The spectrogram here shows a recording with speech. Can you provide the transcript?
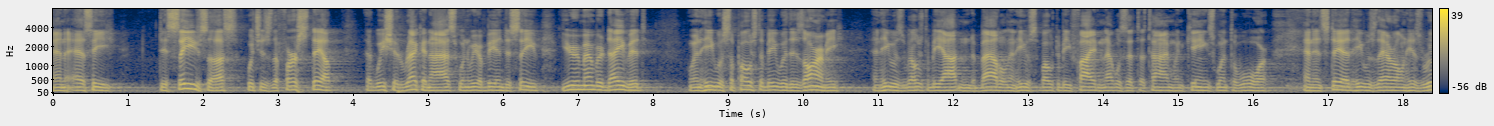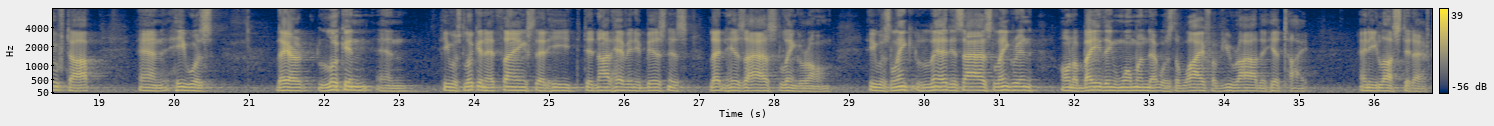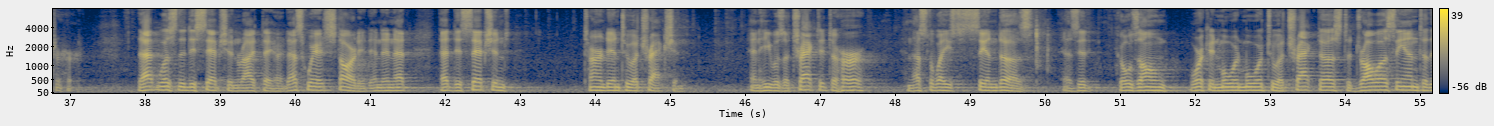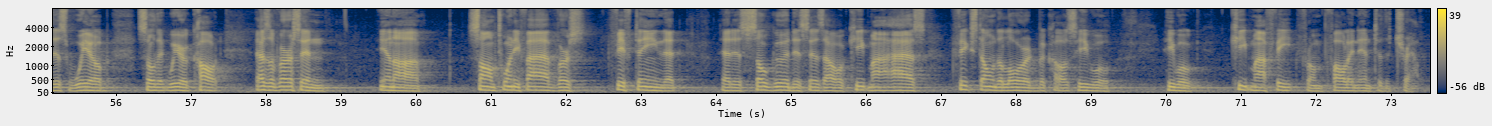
And as he deceives us, which is the first step, that we should recognize when we are being deceived. You remember David when he was supposed to be with his army and he was supposed to be out in the battle and he was supposed to be fighting. That was at the time when kings went to war. And instead, he was there on his rooftop and he was there looking and he was looking at things that he did not have any business letting his eyes linger on. He was link, led his eyes lingering on a bathing woman that was the wife of Uriah the Hittite, and he lusted after her. That was the deception right there. That's where it started. And then that, that deception turned into attraction. And he was attracted to her, and that's the way sin does. As it goes on working more and more to attract us, to draw us into this web so that we are caught. There's a verse in, in uh, Psalm 25, verse 15, that, that is so good. It says, I will keep my eyes fixed on the Lord because he will, he will keep my feet from falling into the trap,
